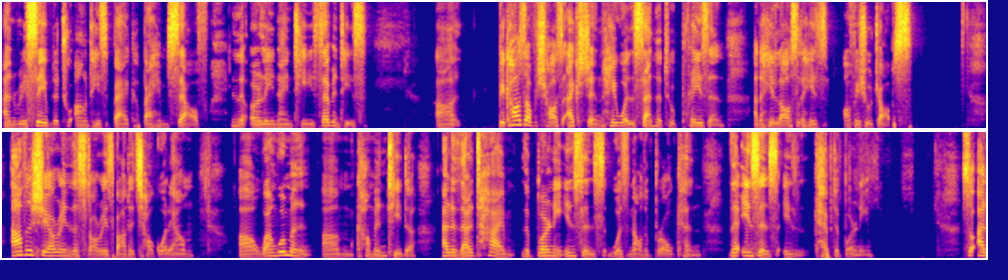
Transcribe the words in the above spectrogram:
and received two aunties back by himself in the early 1970s. Uh, because of Qiao's action, he was sent to prison and he lost his official jobs. After sharing the stories about Qiao Guoliang, uh, one woman um, commented, at that time, the burning incense was not broken. The incense is kept burning. So at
